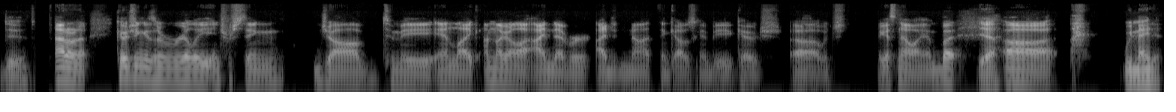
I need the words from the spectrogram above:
do. I don't know. Coaching is a really interesting job to me, and like I'm not gonna lie, I never, I did not think I was gonna be a coach. Uh, which I guess now I am. But yeah, uh, we made it.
